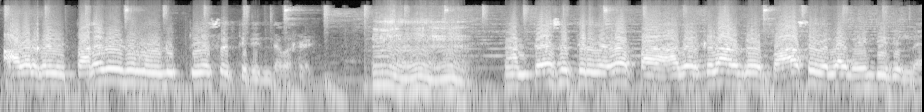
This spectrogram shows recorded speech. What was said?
அவர்கள் பறவைகளோடு பேச தெரிந்தவர்கள். நான் பேச தெரிந்ததா? ப- அதற்கெல்லாம் வந்து பாசை எல்லாம் வேண்டியதில்லை.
